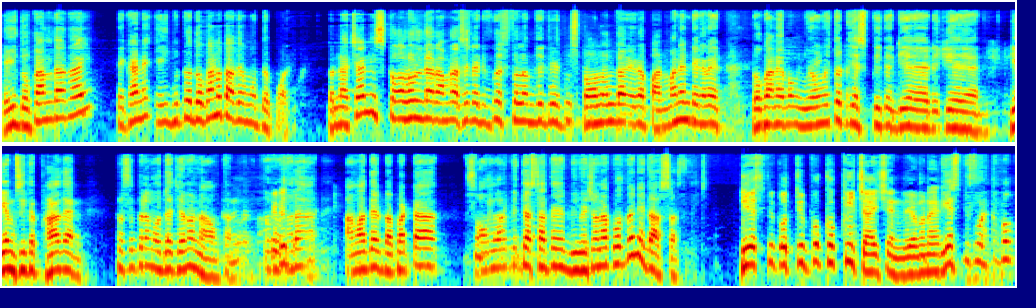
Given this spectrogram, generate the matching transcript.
এই দোকানদাররাই এখানে এই দুটো দোকানও তাদের মধ্যে পড়ে। তো ন্যাচারালি স্টল হোল্ডার আমরা সেটা রিকোয়েস্ট করলাম যে যেহেতু স্টল হোল্ডার এরা পার্মানেন্ট এখানে দোকান এবং নিয়মিত ডিএসপি তে ডিএমসি তে ভাড়া দেন তো সুতরাং ওদের জন্য না ওঠা আমাদের ব্যাপারটা সমর্পিতার সাথে বিবেচনা করবেন এটা আশ্বাস ডিএসপি কর্তৃপক্ষ কি চাইছেন? যে মানে ডিএসপি কর্তৃপক্ষ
